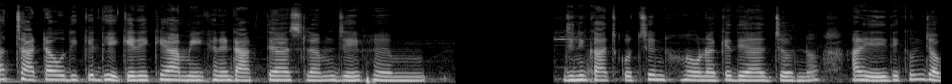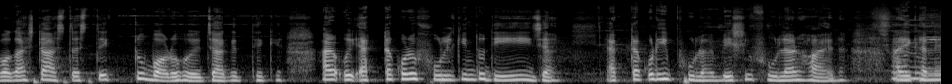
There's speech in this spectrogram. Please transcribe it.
আর চাটা ওদিকে ঢেকে রেখে আমি এখানে ডাকতে আসলাম যে যিনি কাজ করছেন ওনাকে দেওয়ার জন্য। আর এই দেখুন, জবা গাছটা আস্তে আস্তে একটু বড় হয়েছে আগের থেকে। আর ওই একটা করে ফুল কিন্তু দিয়েই যায়। একটা করেই ফুল হয়, বেশি ফুল আর হয় না। আর এখানে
